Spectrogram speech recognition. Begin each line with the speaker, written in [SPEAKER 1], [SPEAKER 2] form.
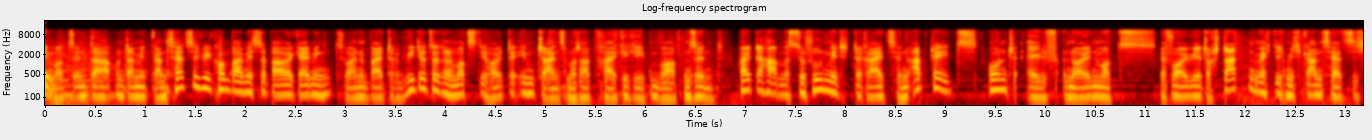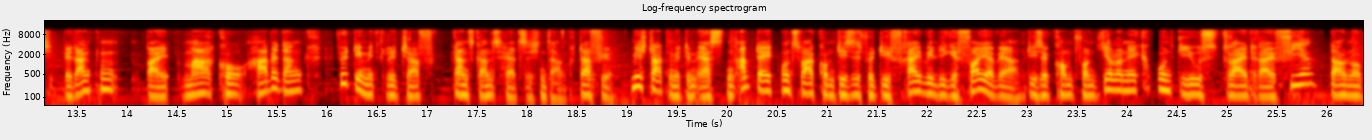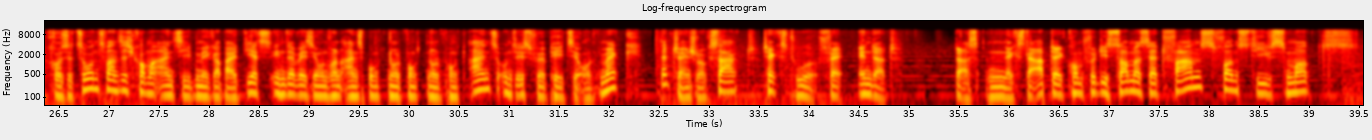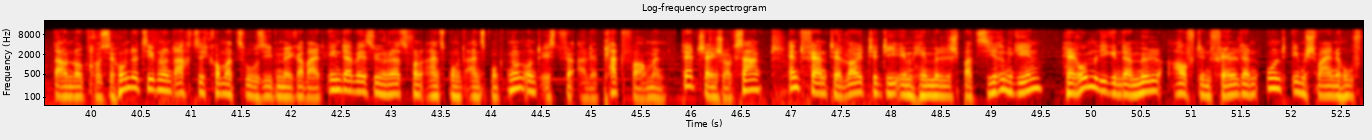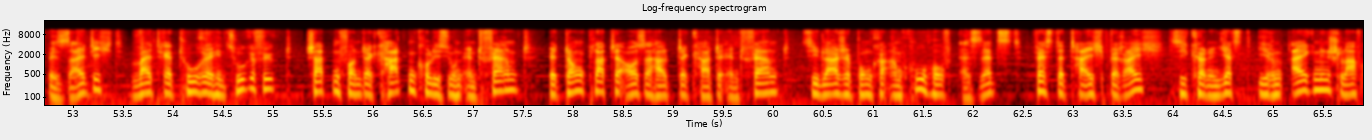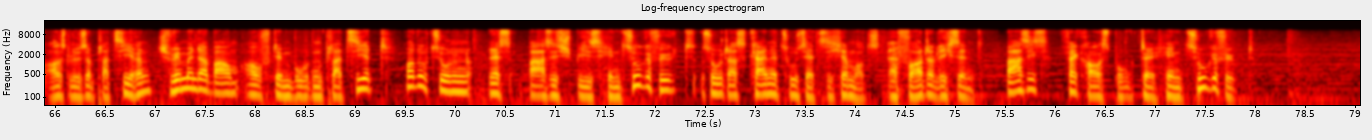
[SPEAKER 1] Die Mods sind da und damit ganz herzlich willkommen bei Mr. Bauer Gaming zu einem weiteren Video zu den Mods, die heute im Giants Mod Hub freigegeben worden sind. Heute haben wir es zu tun mit 13 Updates und 11 neuen Mods. Bevor wir doch starten, möchte ich mich ganz herzlich bedanken bei Marco Habedank für die Mitgliedschaft. Ganz, ganz herzlichen Dank dafür. Wir starten mit dem ersten Update und zwar kommt dieses für die Freiwillige Feuerwehr. Diese kommt von Yellowneck und Gius 334. Downloadgröße 22,17 MB jetzt in der Version von 1.0.0.1 und ist für PC und Mac. Der Changelog sagt, Textur verändert. Das nächste Update kommt für die Somerset Farms von Steve's Mods. Downloadgröße 187,27 MB in der Version von 1.1.0 und ist für alle Plattformen. Der Changelog sagt, entfernte Leute, die im Himmel spazieren gehen, herumliegender Müll auf den Feldern und im Schweinehof beseitigt, weitere Tore hinzugefügt, Schatten von der Kartenkollision entfernt, Betonplatte außerhalb der Karte entfernt, Silagebunker am Kuhhof ersetzt, fester Teichbereich, Sie können jetzt Ihren eigenen Schlafauslöser platzieren, schwimmender Baum auf dem Boden platziert, Produktionen des Basisspiels hinzugefügt, sodass keine zusätzlichen Mods erforderlich sind. Basis-Verkaufspunkte hinzugefügt.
